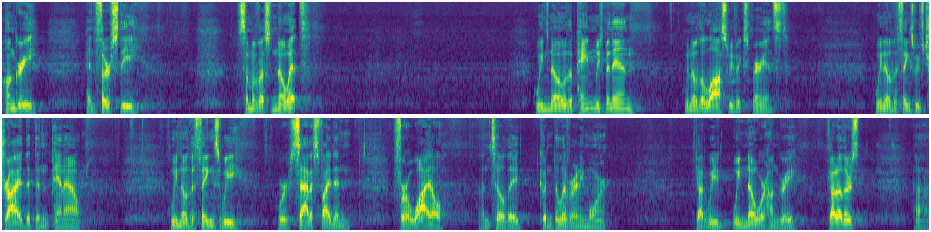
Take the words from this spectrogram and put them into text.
hungry and thirsty. Some of us know it. We know the pain we've been in. We know the loss we've experienced. We know the things we've tried that didn't pan out. We know the things we were satisfied in for a while until they couldn't deliver anymore. God, we, we know we're hungry. God, others, uh,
